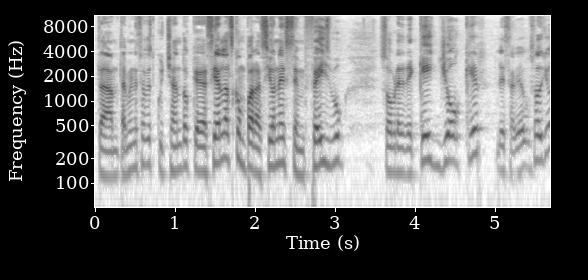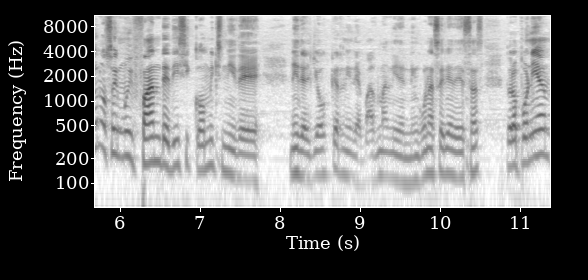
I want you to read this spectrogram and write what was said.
también estaba escuchando que hacían las comparaciones en Facebook sobre de qué Joker les había gustado. Yo no soy muy fan de DC Comics, ni de ni del Joker, ni de Batman, ni de ninguna serie de esas. Pero ponían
